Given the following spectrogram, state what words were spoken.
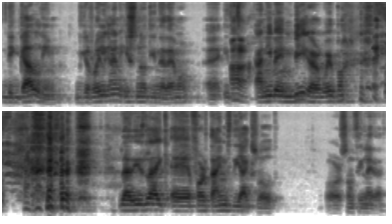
the Gatling. The railgun is not in the demo. Uh, it's Uh-huh. an even bigger weapon that is like uh, four times the axe load or something like that.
